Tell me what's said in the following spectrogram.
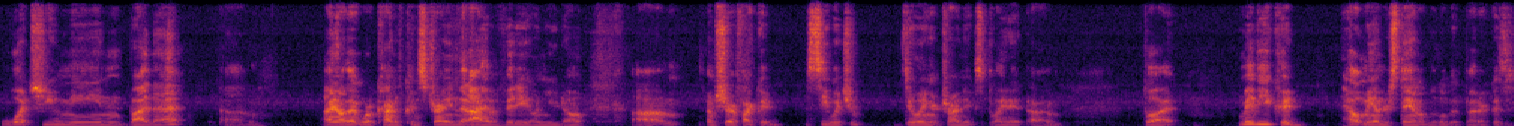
what you mean by that. Um, I know that we're kind of constrained that I have a video and you don't. Um, I'm sure if I could see what you're doing or trying to explain it, um, but maybe you could help me understand a little bit better because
